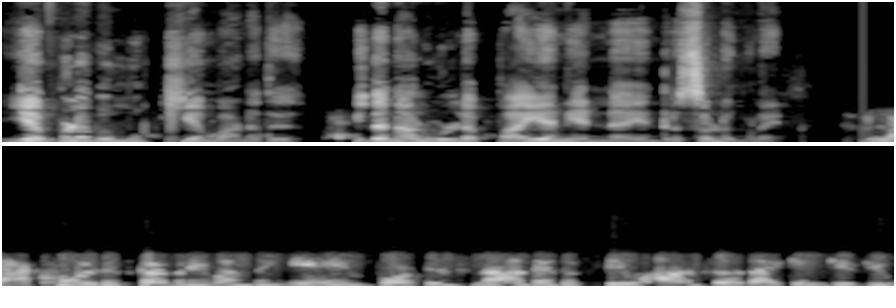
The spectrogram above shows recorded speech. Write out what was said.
எவ்வளவு முக்கியமானது இதனால் உள்ள பயன் என்ன என்று சொல்லுங்களேன் black hole discovery வந்து ஏன் இம்பார்ட்டன்ஸ்னா there's a few answers I can give you.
